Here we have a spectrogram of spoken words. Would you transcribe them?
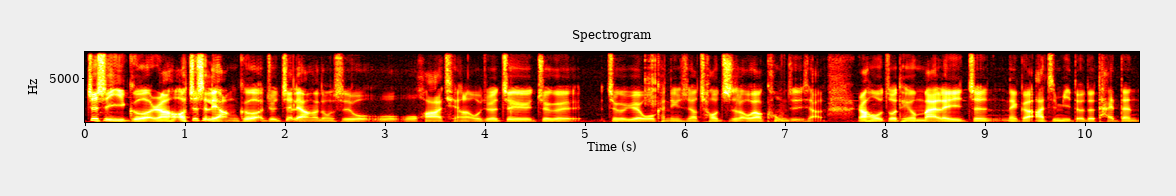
这是一个，然后哦，这是两个，就这两个东西我我我花钱了，我觉得这这个这个月我肯定是要超支了，我要控制一下了。然后我昨天又买了一只那个阿基米德的台灯，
